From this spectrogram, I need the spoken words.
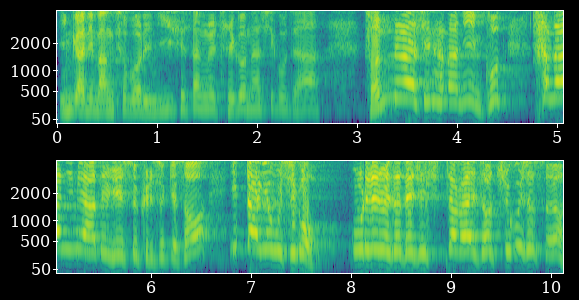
인간이 망쳐버린 이 세상을 재건하시고자 전능하신 하나님, 곧 하나님의 아들 예수 그리스도께서 이 땅에 오시고 우리를 위해서 대신 십자가에서 죽으셨어요.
